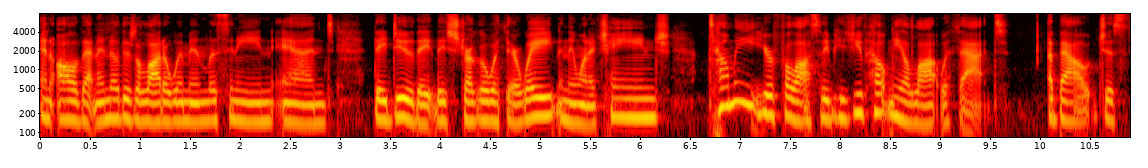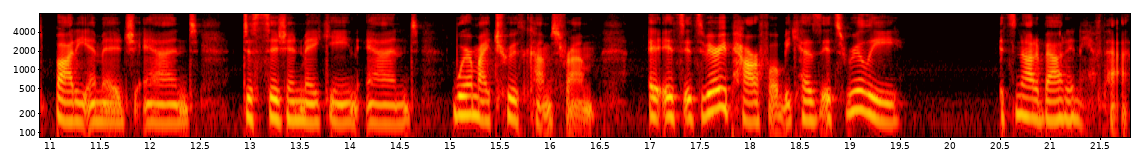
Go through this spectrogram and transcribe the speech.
and all of that. And I know there's a lot of women listening and they do. They they struggle with their weight and they want to change. Tell me your philosophy because you've helped me a lot with that about just body image and decision making and where my truth comes from. It's it's very powerful because it's really it's not about any of that.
